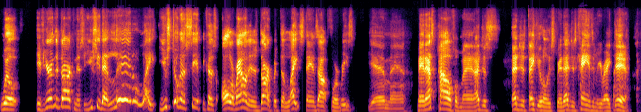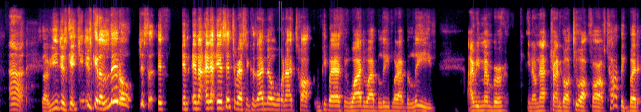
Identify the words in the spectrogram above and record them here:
will. If you're in the darkness and you see that little light, you're still going to see it because all around it is dark, but the light stands out for a reason. yeah, man. Man, that's powerful, man. I just that just thank you, Holy Spirit. That just came to me right there. Ah, So you just get you just get a little just a, if and and, I, and it's interesting because I know when I talk, when people ask me why do I believe what I believe, I remember, you know, I'm not trying to go too off- far off topic, but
